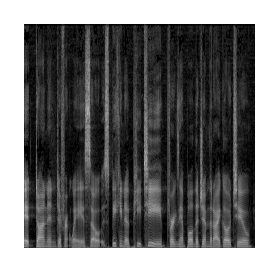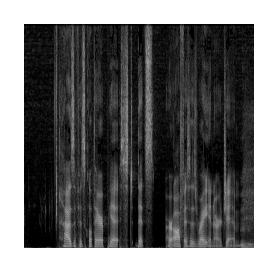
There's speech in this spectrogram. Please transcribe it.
it done in different ways. So, speaking to PT, for example, the gym that I go to has a physical therapist that's her office is right in our gym,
